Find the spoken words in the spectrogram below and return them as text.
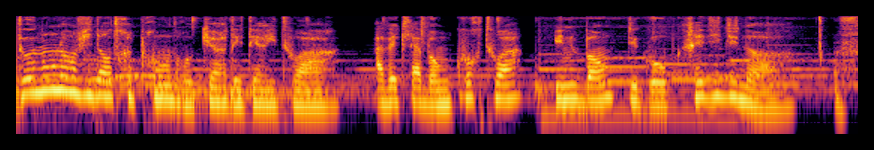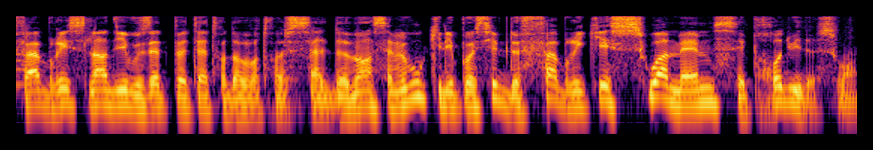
Donnons l'envie d'entreprendre au cœur des territoires avec la Banque Courtois, une banque du groupe Crédit du Nord. Fabrice Lundi, vous êtes peut-être dans votre salle de bain. Savez-vous qu'il est possible de fabriquer soi-même ses produits de soins?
